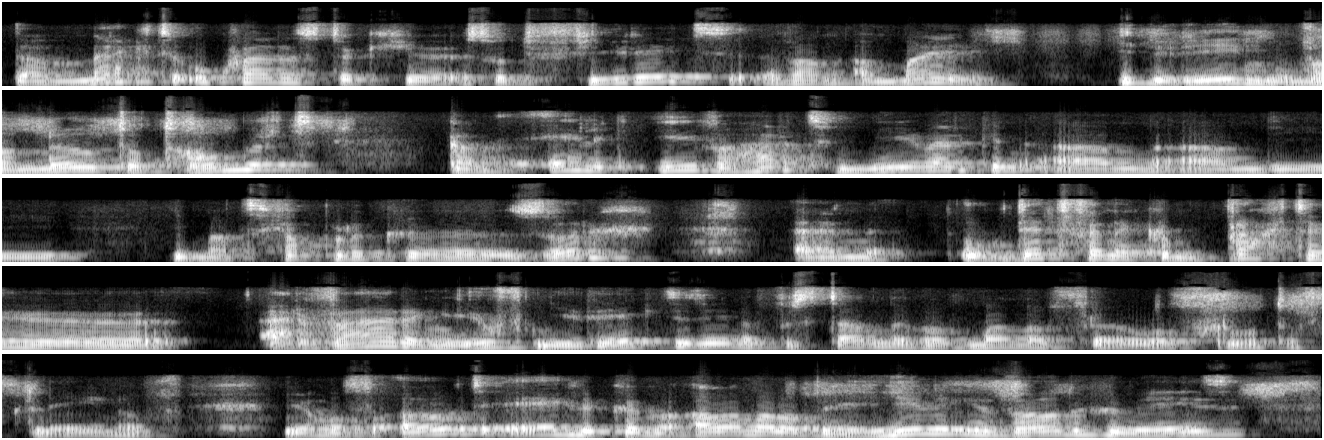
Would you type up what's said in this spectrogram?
dan merkte ook wel een stukje een soort fierheid van amai, iedereen van 0 tot 100 kan eigenlijk even hard meewerken aan, aan die, die maatschappelijke zorg. En ook dit vind ik een prachtige ervaring. Je hoeft niet rijk te zijn, of verstandig, of man of vrouw, of groot of klein, of jong of oud. Eigenlijk kunnen we allemaal op een hele eenvoudige wijze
